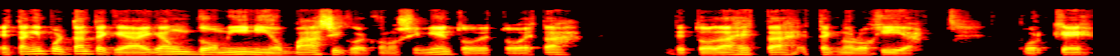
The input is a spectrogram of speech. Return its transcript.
es tan importante que haya un dominio básico de conocimiento de todas estas, de todas estas tecnologías. ¿Por qué?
